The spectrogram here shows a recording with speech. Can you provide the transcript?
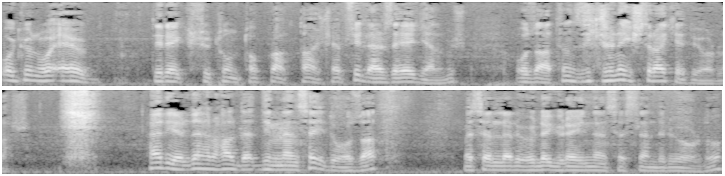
o gün o ev direk, sütun, toprak, taş hepsi lerzeye gelmiş. O zatın zikrine iştirak ediyorlar. Her yerde herhalde dinlenseydi o zat, meseleleri öyle yüreğinden seslendiriyordu.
